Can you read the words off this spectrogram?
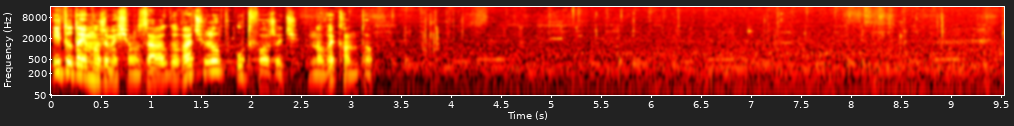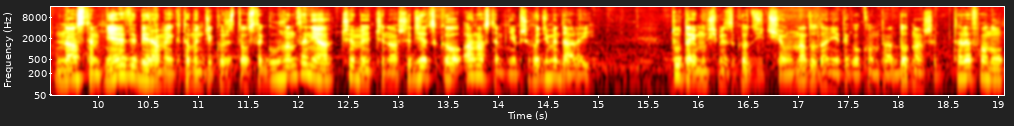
i tutaj możemy się zalogować lub utworzyć nowe konto. Następnie wybieramy kto będzie korzystał z tego urządzenia, czy my, czy nasze dziecko, a następnie przechodzimy dalej. Tutaj musimy zgodzić się na dodanie tego konta do naszego telefonu.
